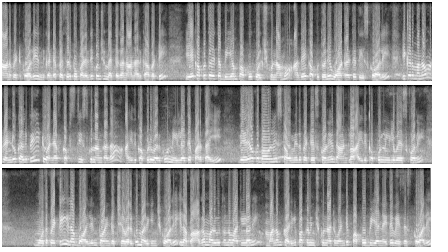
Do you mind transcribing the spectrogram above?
నానబెట్టుకోవాలి. ఎందుకంటే పెసరపప్పు అనేది కొంచెం మెత్తగా నానాలి కాబట్టి ఏ కప్పు కప్పుతో అయితే బియ్యం పప్పు కొలుచుకున్నామో. అదే కప్పుతోని వాటర్ అయితే తీసుకోవాలి. ఇక్కడ మనం రెండు కలిపి టూ అండ్ హాఫ్ కప్స్ తీసుకున్నాం కదా ఐదు కప్పుల వరకు నీళ్ళు అయితే పడతాయి. వేరే ఒక బౌల్ని స్టవ్ మీద పెట్టేసుకొని దాంట్లో ఐదు కప్పులు నీళ్ళు వేసుకొని మూత పెట్టి ఇలా బాయిలింగ్ పాయింట్ వచ్చే వరకు మరిగించుకోవాలి. ఇలా బాగా మరుగుతున్న వాటిలోని మనం కడిగి పక్కనుంచుకున్నటువంటి పప్పు బియ్యాన్ని అయితే వేసేసుకోవాలి.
